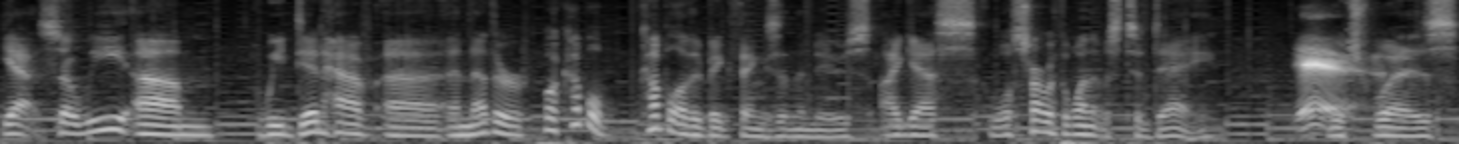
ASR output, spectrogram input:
Yeah, so we um we did have uh, another well, a couple couple other big things in the news. I guess we'll start with the one that was today Yeah. which was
